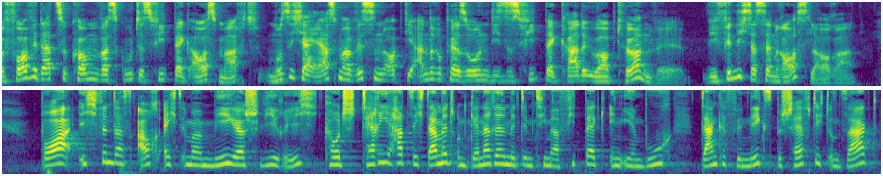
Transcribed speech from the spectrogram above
Bevor wir dazu kommen, was gutes Feedback ausmacht, muss ich ja erstmal wissen, ob die andere Person dieses Feedback gerade überhaupt hören will. Wie finde ich das denn raus, Laura? Boah, ich finde das auch echt immer mega schwierig. Coach Terry hat sich damit und generell mit dem Thema Feedback in ihrem Buch Danke für nix beschäftigt und sagt,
